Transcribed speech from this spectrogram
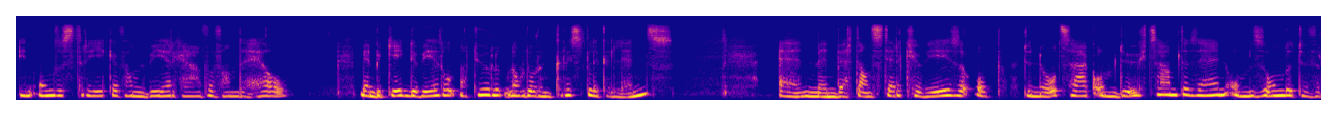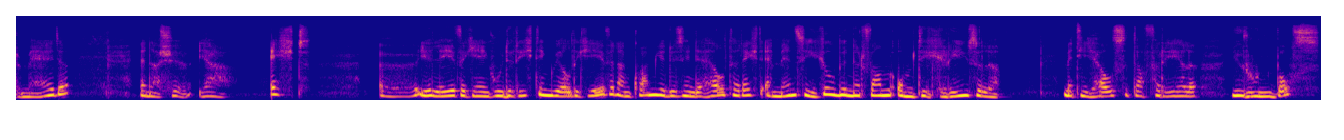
in onze streken van weergave van de hel. Men bekeek de wereld natuurlijk nog door een christelijke lens. En men werd dan sterk gewezen op de noodzaak om deugdzaam te zijn, om zonde te vermijden. En als je ja, echt uh, je leven geen goede richting wilde geven, dan kwam je dus in de hel terecht en mensen hielden ervan om te griezelen. Met die helse taferelen. Jeroen Bos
